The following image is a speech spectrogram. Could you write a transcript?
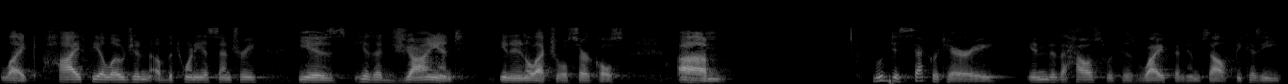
like, high theologian of the 20th century. He is, he is a giant in intellectual circles. Um, moved his secretary into the house with his wife and himself because he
